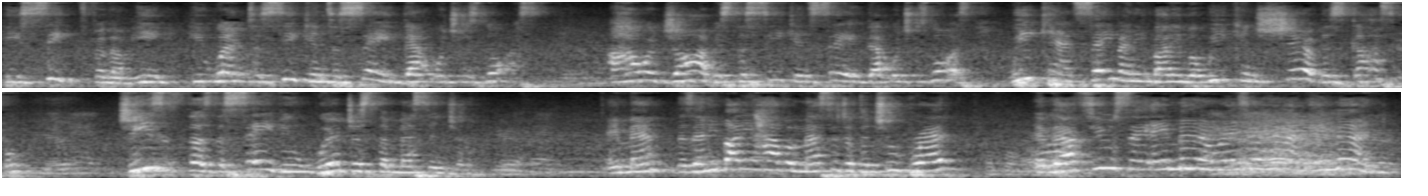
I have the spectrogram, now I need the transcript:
He seeked for them. He, he went to seek and to save that which was lost. Our job is to seek and save that which was lost. We can't save anybody, but we can share this gospel. Jesus does the saving. We're just the messenger. Amen. Does anybody have a message of the true bread? If that's you, say amen and raise your hand. Amen.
